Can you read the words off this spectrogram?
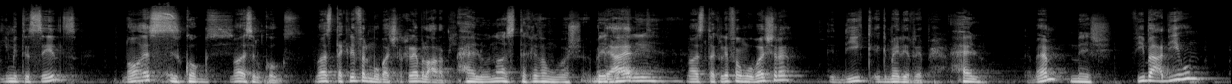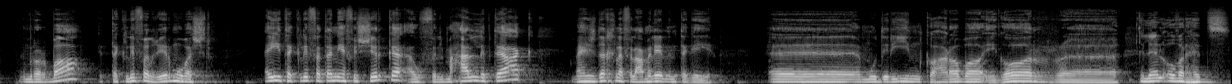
قيمة السيلز ناقص الكوجز. ناقص الكوجز. ناقص التكلفه المباشرة. خلينا بالعربي. حلو ناقص التكلفه المباشره مبيعات ناقص تكلفة مباشرة تديك إجمالي الربح. حلو. تمام؟ ماشي. في بعديهم نمرة أربعة التكلفة الغير مباشرة. أي تكلفة تانية في الشركة أو في المحل بتاعك ما هيش داخلة في العملية الإنتاجية. آه مديرين كهرباء إيجار آه اللي هي ال overheads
